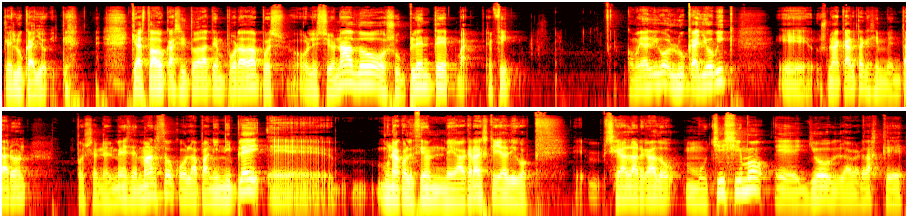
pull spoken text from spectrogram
que Luka Jovic, que ha estado casi toda la temporada, pues, o lesionado o suplente. Bueno, en fin. Como ya digo, Luka Jovic eh, es una carta que se inventaron pues en el mes de marzo con la Panini Play, eh, una colección mega cracks que ya digo, se ha alargado muchísimo. Eh, yo la verdad es que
